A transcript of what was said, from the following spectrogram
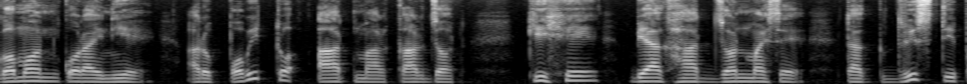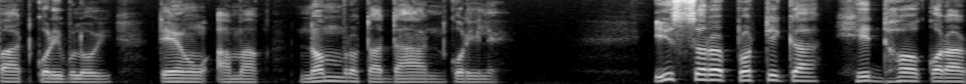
গমন কৰাই নিয়ে। আৰু পবিত্ৰ আত্মাৰ কাৰ্যত কিহে ব্যাঘাত জন্মাইছে তাক দৃষ্টিপাত কৰিবলৈ তেওঁ আমাক নম্ৰতা দান কৰিলে। ঈশ্বৰৰ প্ৰতিজ্ঞা সিদ্ধ কৰাৰ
